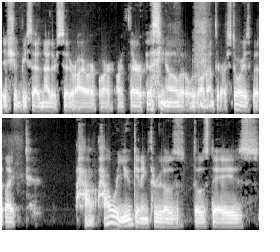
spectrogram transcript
it should be said neither Sid or I are, are, are therapists, you know, but we've all gone through our stories, but like, how, how were you getting through those, those days,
